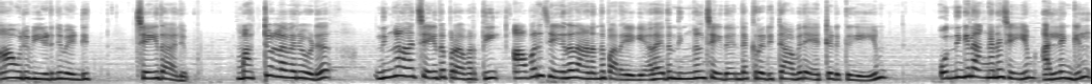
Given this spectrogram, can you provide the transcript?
ആ ഒരു വീടിന് വേണ്ടി ചെയ്താലും മറ്റുള്ളവരോട് നിങ്ങൾ ആ ചെയ്ത പ്രവൃത്തി അവർ ചെയ്തതാണെന്ന് പറയുകയും അതായത് നിങ്ങൾ ചെയ്തതിന്റെ ക്രെഡിറ്റ് അവർ ഏറ്റെടുക്കുകയും ഒന്നുകിൽ അങ്ങനെ ചെയ്യും അല്ലെങ്കിൽ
